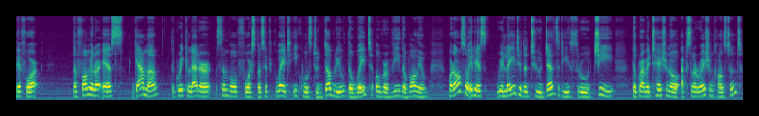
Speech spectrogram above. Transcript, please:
Therefore, the formula is gamma, the Greek letter symbol for specific weight, equals to W, the weight, over V, the volume, but also it is related to density through G, the gravitational acceleration constant,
